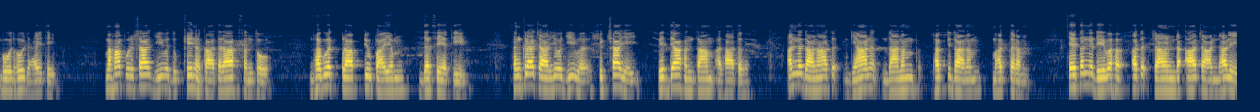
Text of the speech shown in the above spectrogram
बोधो जायते। महापुरुषा जीव दुखेन कातरा सन्तो, भगवत्प्राप्त्युपाय दर्शयति। शंकराचार्यो जीव शिक्षायै विद्याहंताम अधात। अन्नदानात् ज्ञानदानं, भक्तिदानं महत्तरम्। चैतन्यदेव अत चांड आचांडाले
